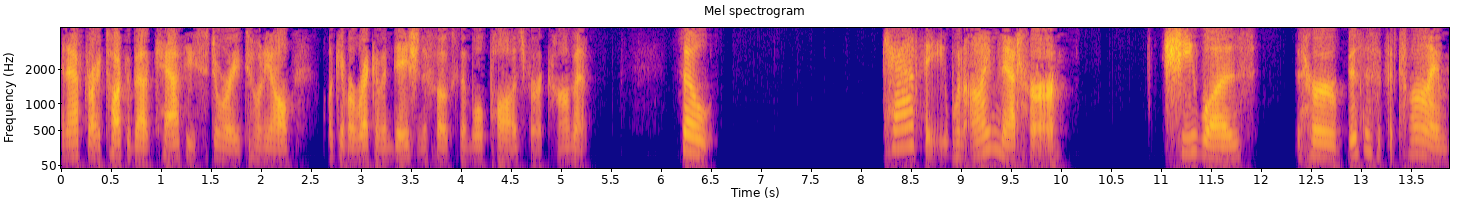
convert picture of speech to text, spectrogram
And after I talk about Kathy's story, Tony, I'll, I'll give a recommendation to folks, then we'll pause for a comment. So Kathy, when I met her, she was, her business at the time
